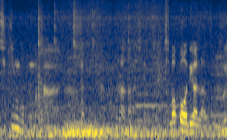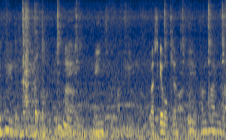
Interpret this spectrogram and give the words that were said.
치킨 볶음밥 하나 시켰습니다. 콜라도 하나 시켰습니다. 먹고 어디 가려고? 조회탕이 대장에서 아. 인제 개인치도 받네요. 맛있게 먹자 예, 감사합니다.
